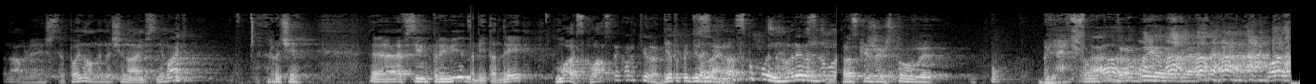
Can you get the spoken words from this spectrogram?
И Андрей. Останавливаешься, понял? Мы начинаем снимать. Короче, э, всем привет. Привет, Андрей. Макс, классная квартира. Где такой Да дизайн? не, спокойно, говори, разговор. Расскажи, что вы... Блядь, что вы тут робили, блядь?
